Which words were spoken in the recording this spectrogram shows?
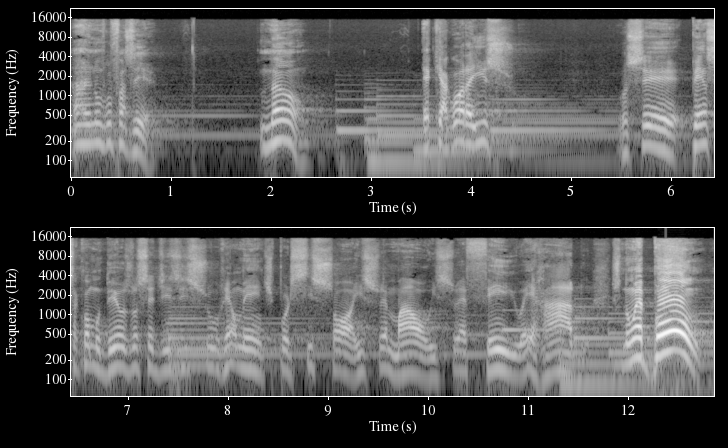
ai, não vou fazer. Não, é que agora isso você pensa como Deus, você diz isso realmente por si só, isso é mal, isso é feio, é errado, isso não é bom.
